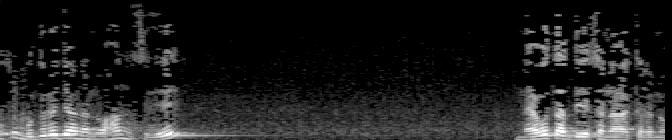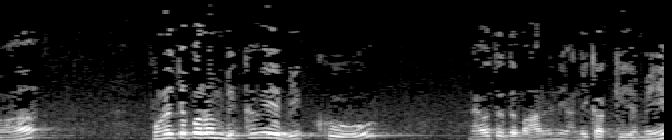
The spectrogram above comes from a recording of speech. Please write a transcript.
පස්සේ බුදුරජාණන් වහන්සේ නැවත දේශනා කරනවා පුනචපරම් භික්ඛවේ භික්ඛු නැවතද මහණෙනි අනිකක් කියමේ.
